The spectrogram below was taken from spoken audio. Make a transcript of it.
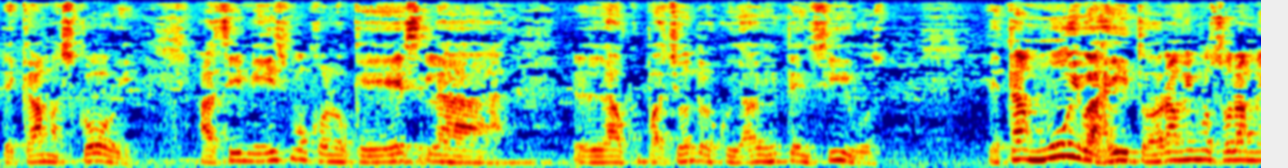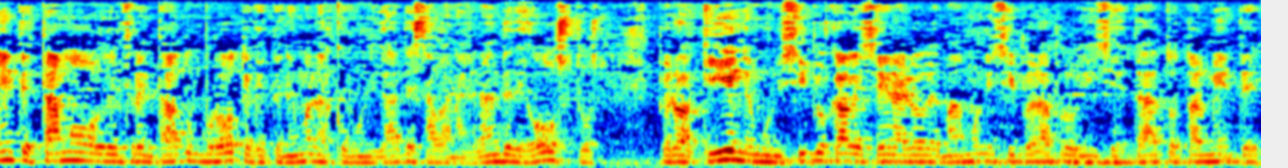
de camas COVID. Asimismo, con lo que es la, la ocupación de los cuidados intensivos, está muy bajito. Ahora mismo solamente estamos enfrentando un brote que tenemos en la comunidad de Sabana Grande de Hostos, pero aquí en el municipio cabecera y los demás municipios de la provincia está totalmente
